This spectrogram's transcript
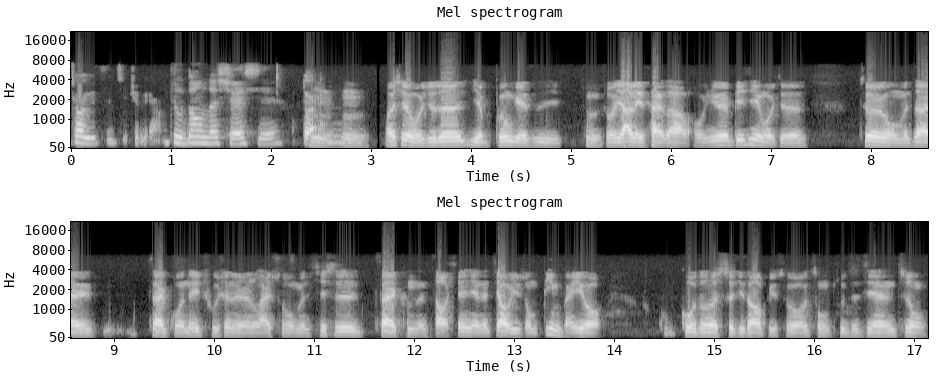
教育自己这个样子，主动的学习，对，嗯嗯，而且我觉得也不用给自己怎么说压力太大了。我因为毕竟我觉得，作为我们在在国内出生的人来说，我们其实，在可能早些年的教育中，并没有过多的涉及到，比如说种族之间这种，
